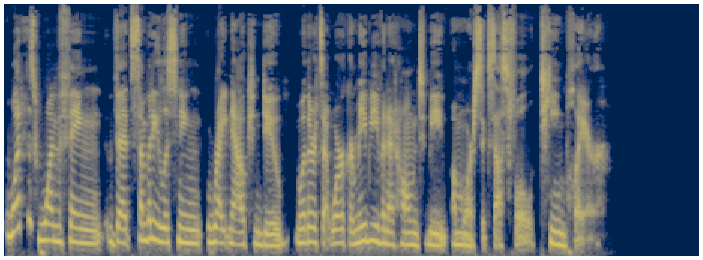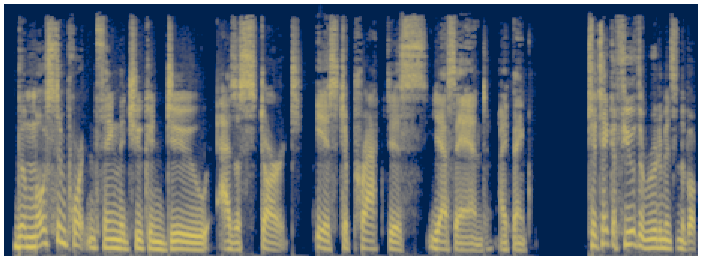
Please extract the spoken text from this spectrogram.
What is one thing that somebody listening right now can do, whether it's at work or maybe even at home, to be a more successful team player? The most important thing that you can do as a start is to practice yes and, I think. To take a few of the rudiments in the book,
